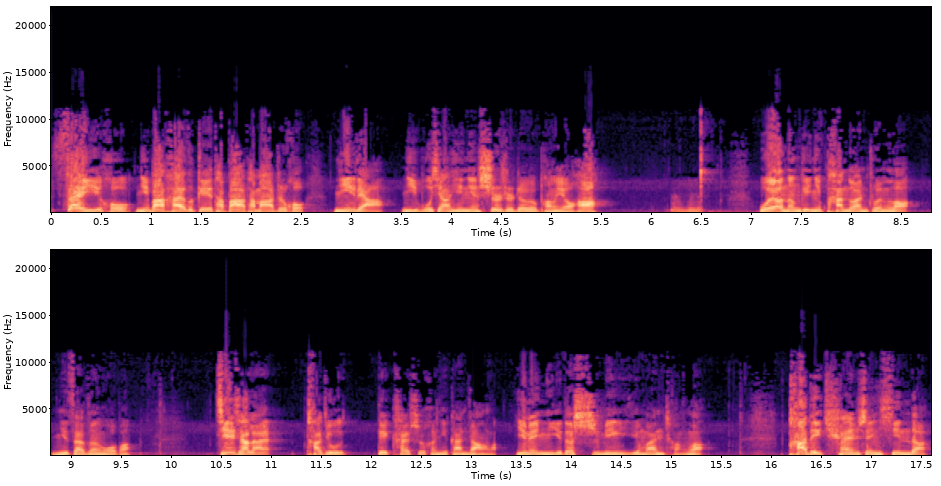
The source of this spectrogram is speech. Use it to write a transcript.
再以后，你把孩子给他爸他妈之后，你俩你不相信，您试试这位朋友哈。嗯哼。我要能给你判断准了，你再问我吧。接下来他就得开始和你干仗了，因为你的使命已经完成了。他得全身心的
